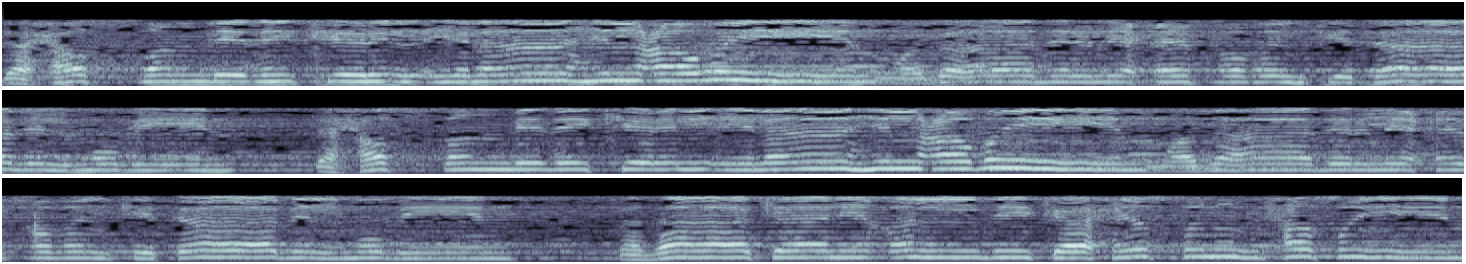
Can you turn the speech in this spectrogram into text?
تحصن بذكر الإله العظيم. لحفظ الكتاب المبين تحصن بذكر الإله العظيم وبادر لحفظ الكتاب المبين. فذاك لقلبك حصن حصين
